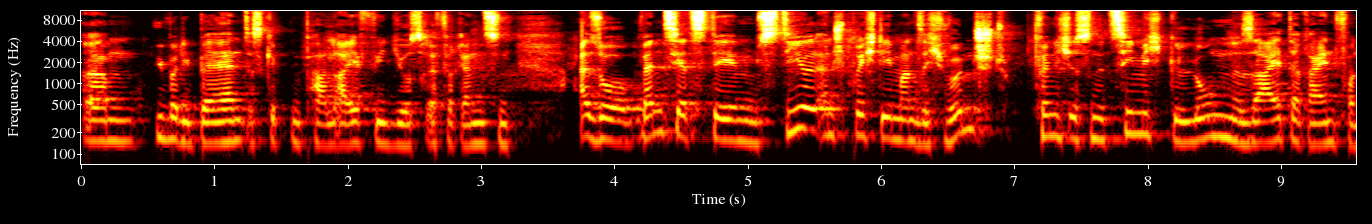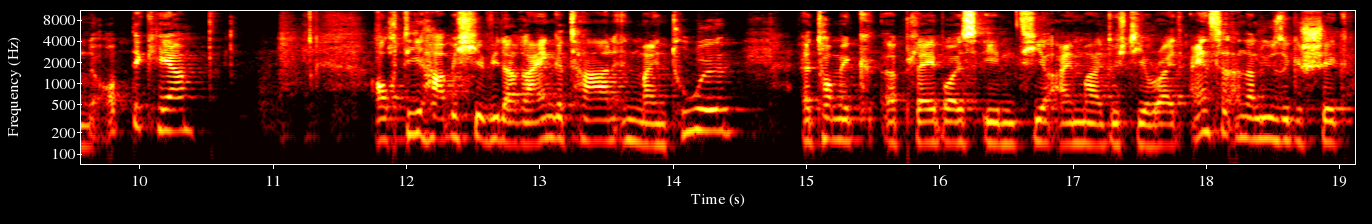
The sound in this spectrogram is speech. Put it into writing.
ähm, über die Band, es gibt ein paar Live-Videos, Referenzen also, wenn es jetzt dem Stil entspricht, den man sich wünscht, finde ich es eine ziemlich gelungene Seite rein von der Optik her. Auch die habe ich hier wieder reingetan in mein Tool. Atomic äh, Playboys eben hier einmal durch die Write Einzelanalyse geschickt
